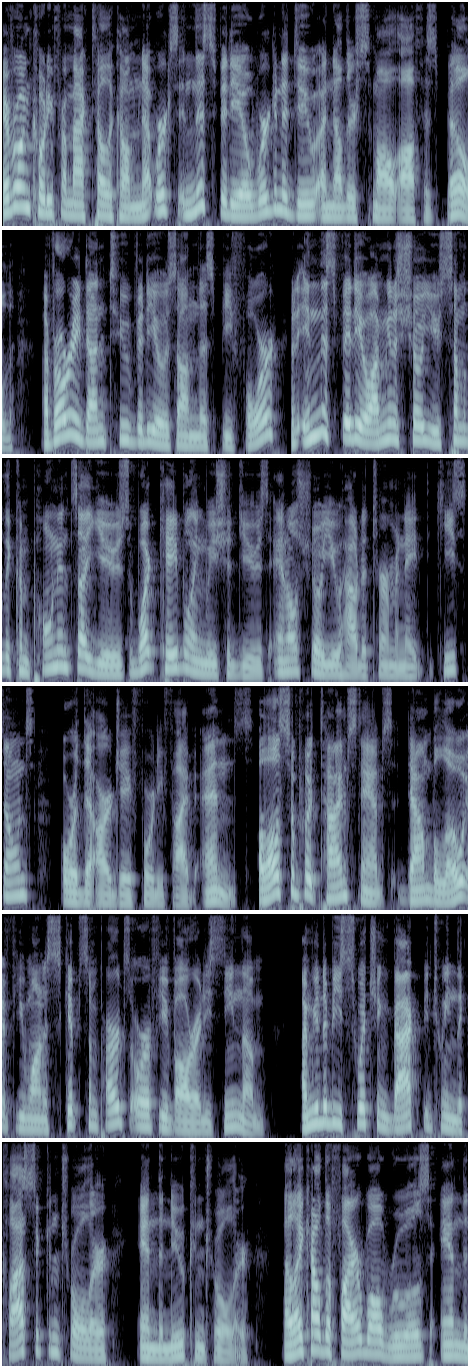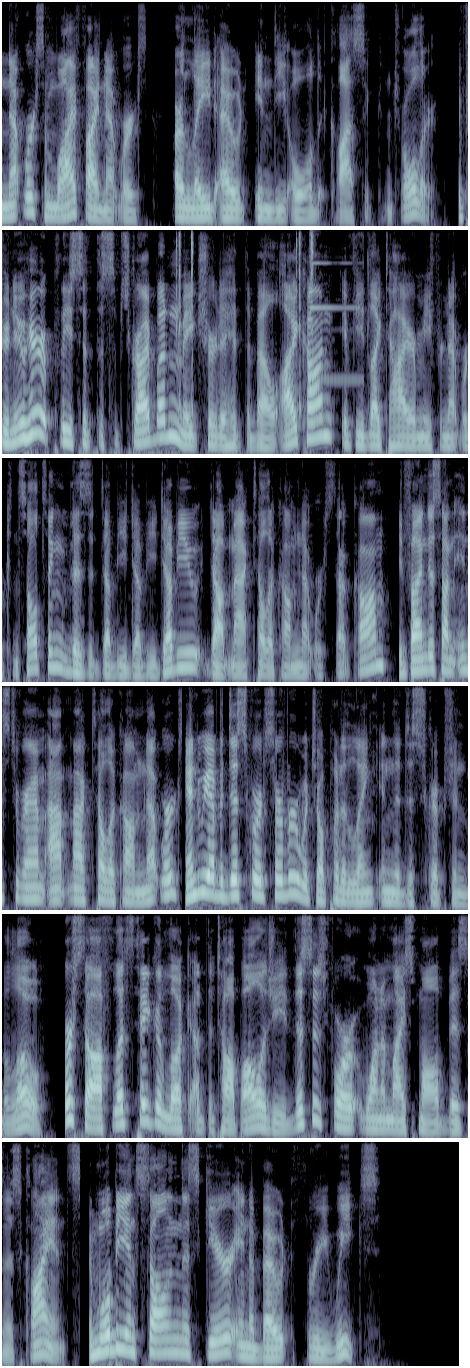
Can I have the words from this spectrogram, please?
Everyone, Cody from Mac Telecom Networks. In this video, we're going to do another small office build. I've already done two videos on this before, but in this video, I'm going to show you some of the components I use, what cabling we should use, and I'll show you how to terminate the keystones or the RJ45 ends. I'll also put timestamps down below if you want to skip some parts or if you've already seen them. I'm going to be switching back between the classic controller and the new controller. I like how the firewall rules and the networks and Wi-Fi networks are laid out in the old classic controller. If you're new here, please hit the subscribe button. Make sure to hit the bell icon. If you'd like to hire me for network consulting, visit www.mactelecomnetworks.com. You can find us on Instagram at MacTelecomNetworks, and we have a Discord server, which I'll put a link in the description below. First off, let's take a look at the topology. This is for one of my small business clients, and we'll be installing this gear in about three weeks.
